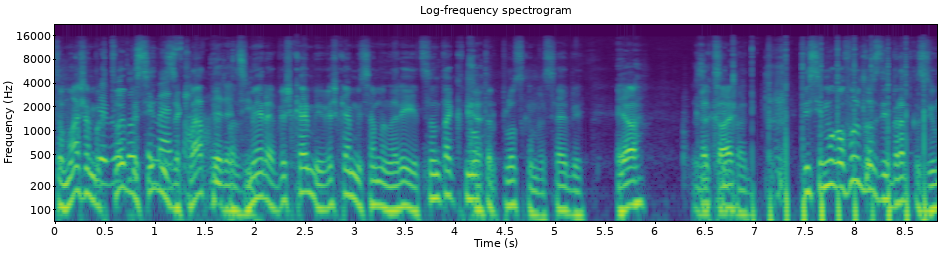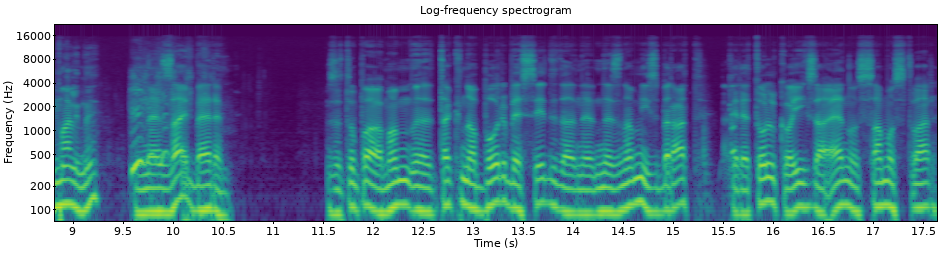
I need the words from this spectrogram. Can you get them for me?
Tomaš, ampak Bi bilo tvoj dosti besedni mesa. zaklad je pa Recimo. zmeraj. Veš kaj mi, veš kaj mi samo naredi? Sem tak noter ploskam v sebi. Ja, Kak zakaj? si Ti si mogel ful dosti brati, ko si v mali, ne? Ne, zdaj berem. Zato pa imam eh, tak nabor besed, da ne, ne znam izbrati, ker je toliko jih za eno samo stvar.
